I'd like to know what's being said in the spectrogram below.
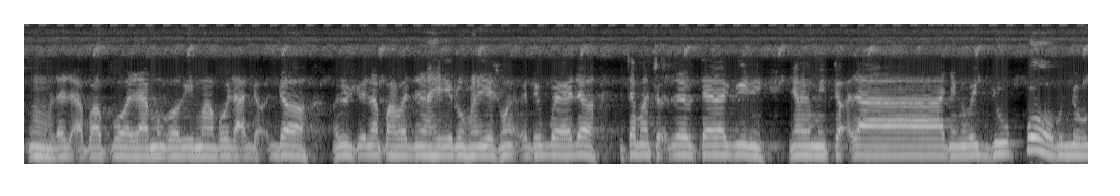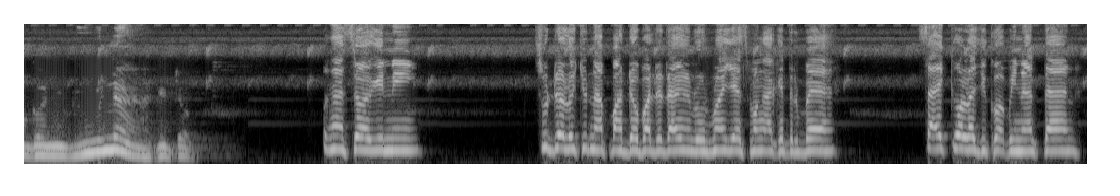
Hmm, tak ada apa-apa lah. Moga rima pun tak ada dah. Lalu kita nampak pada nasi rumah dia semangat ketubah dah. Kita masuk dalam hotel lagi ni. Jangan minta lah. Jangan berjumpa benda gini guna kita. Pengasuh hari ni. Sudah lucu napah dah pada daring rumah dia semangat ketubah. Psycho lah juga binatang.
